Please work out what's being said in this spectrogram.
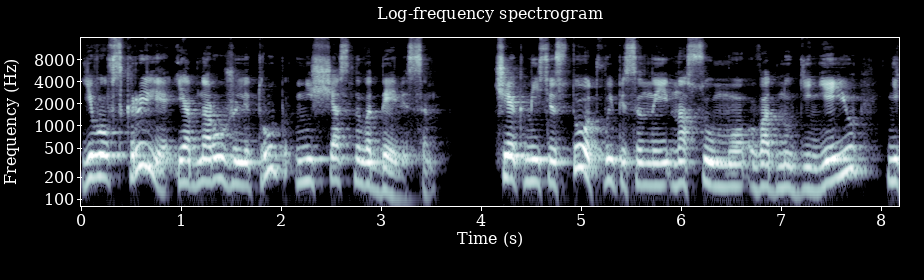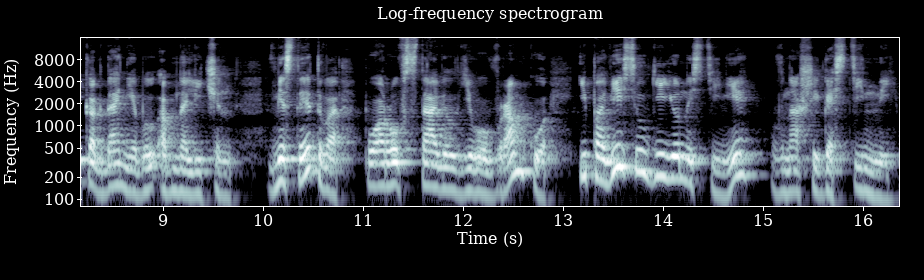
Его вскрыли и обнаружили труп несчастного Дэвиса. Чек миссис Тот, выписанный на сумму в одну гинею, никогда не был обналичен – Вместо этого Пуаро вставил его в рамку и повесил ее на стене в нашей гостиной.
